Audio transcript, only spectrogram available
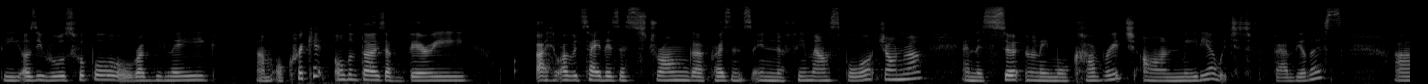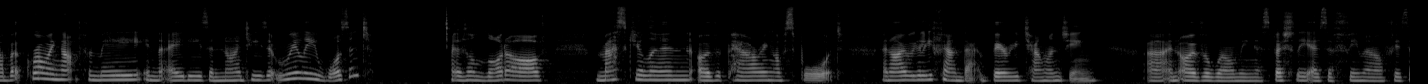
the Aussie rules football or rugby league um, or cricket. All of those are very, I, I would say there's a stronger presence in the female sport genre, and there's certainly more coverage on media, which is fabulous. Uh, but growing up for me in the 80s and 90s, it really wasn't. There's a lot of masculine overpowering of sport, and I really found that very challenging uh, and overwhelming, especially as a female phys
